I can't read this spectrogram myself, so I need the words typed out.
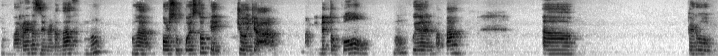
en barreras de verdad, ¿no? por supuesto que yo ya, a mí me tocó, ¿no? Cuidar al papá. Ah, pero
